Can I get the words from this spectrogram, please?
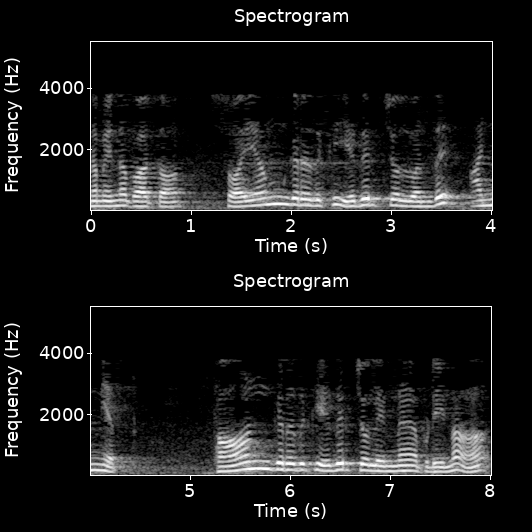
நம்ம என்ன பார்த்தோம்? ஸ்வயம்ங்கிறதுக்கு எதிர்ச்சொல் வந்து அந்நத். தான்கிறதுக்கு எதிர்ச்சொல் என்ன அப்படின்னா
